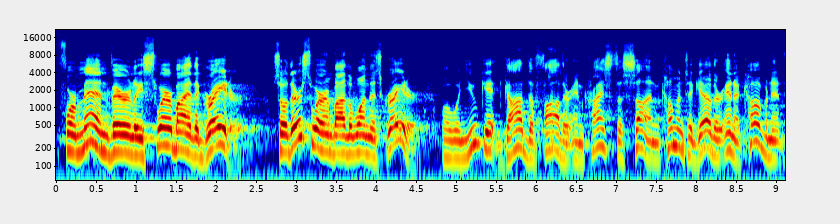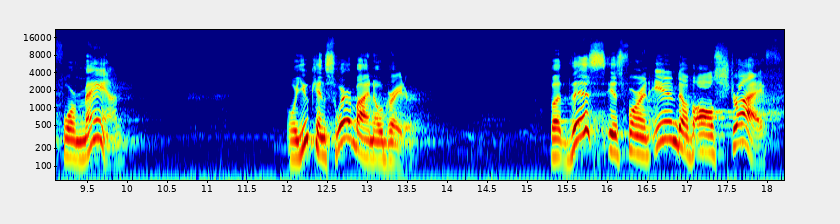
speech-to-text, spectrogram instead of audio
for men, verily, swear by the greater. So they're swearing by the one that's greater. Well, when you get God the Father and Christ the Son coming together in a covenant for man, well, you can swear by no greater. But this is for an end of all strife.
